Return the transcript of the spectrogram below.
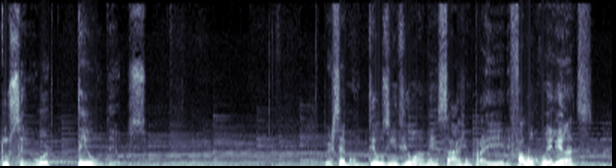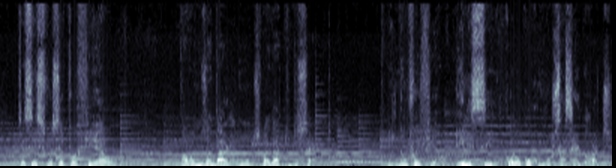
do Senhor teu Deus. Percebam, Deus enviou uma mensagem para ele, falou com ele antes. Disse assim: se você for fiel, nós vamos andar juntos, vai dar tudo certo. Ele não foi fiel. Ele se colocou como sacerdote.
